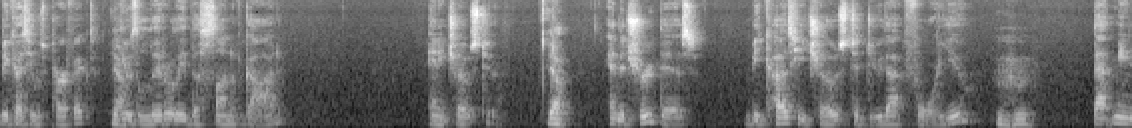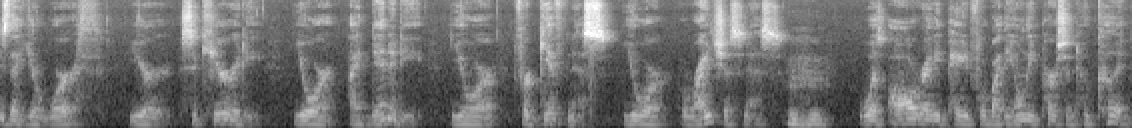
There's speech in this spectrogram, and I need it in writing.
because he was perfect. Yeah. He was literally the Son of God, and he chose to. yeah. And the truth is, because he chose to do that for you, hmm that means that your worth, your security, your identity, your forgiveness, your righteousness hmm was already paid for by the only person who could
